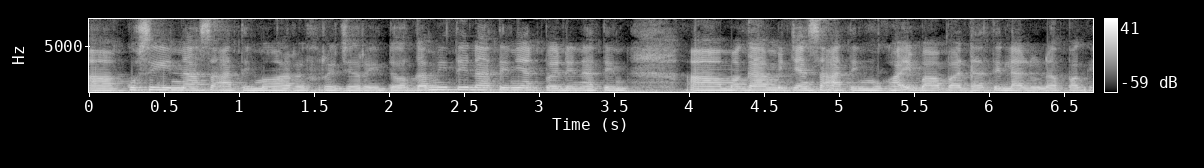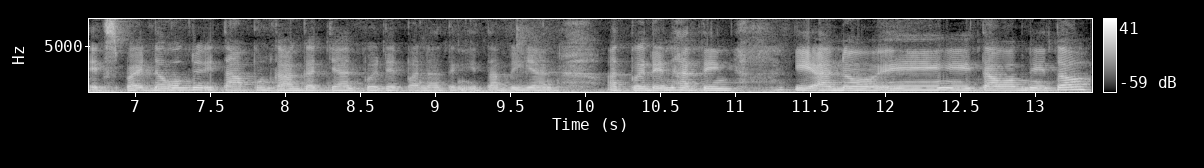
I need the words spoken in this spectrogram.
ah, kusina, sa ating mga refrigerator. Gamitin natin yan, pwede natin ah, magamit yan sa ating mukha, ibabad natin lalo na pag expired na huwag nyo itapon kaagad yan, pwede pa nating itabi yan. At pwede nating i-ano, eh, tawag nito,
